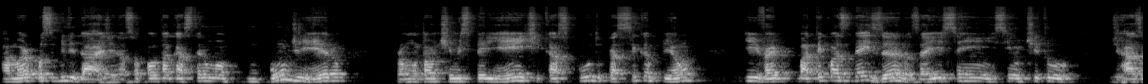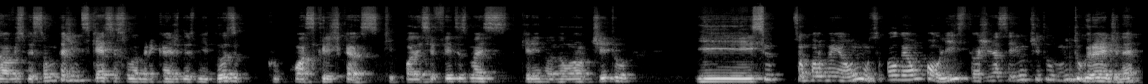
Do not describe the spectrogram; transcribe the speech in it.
a maior possibilidade. Né? O São Paulo está gastando uma, um bom dinheiro para montar um time experiente, cascudo, para ser campeão e vai bater quase 10 anos aí sem, sem um título de razoável expressão. Muita gente esquece a Sul-Americana de 2012 com, com as críticas que podem ser feitas, mas querendo ou não é um título. E se o São Paulo ganhar um, o São Paulo ganhar um paulista, eu acho que já seria um título muito grande, né?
